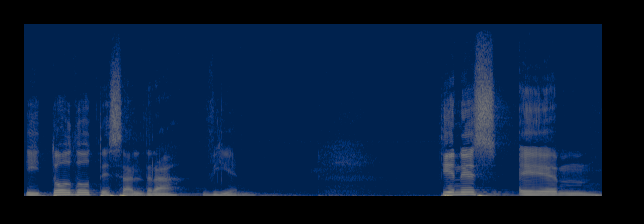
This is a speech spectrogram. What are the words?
y todo te saldrá bien tienes em,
